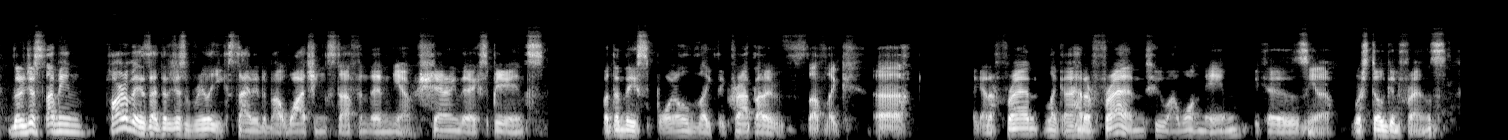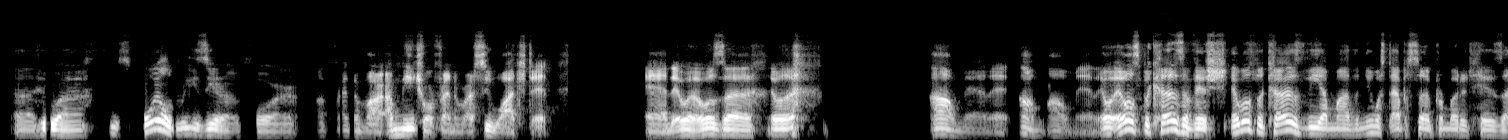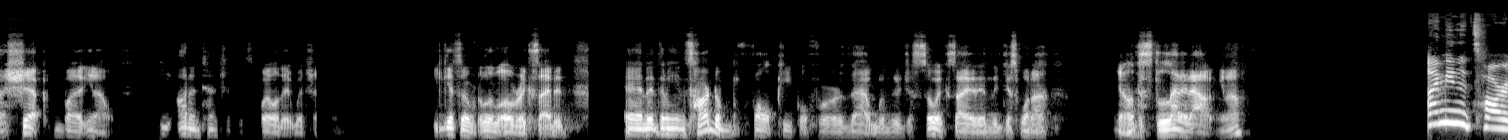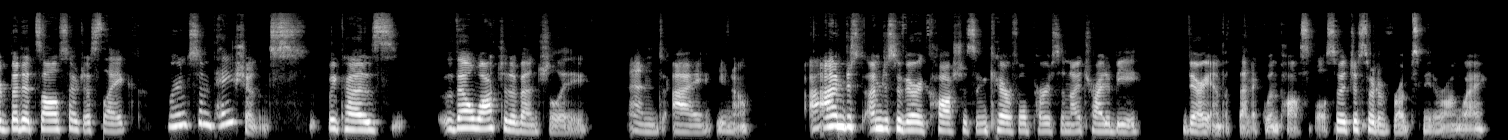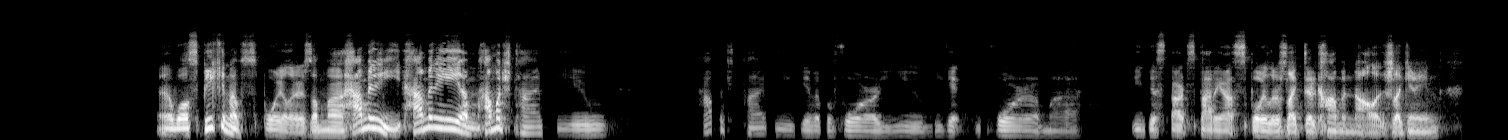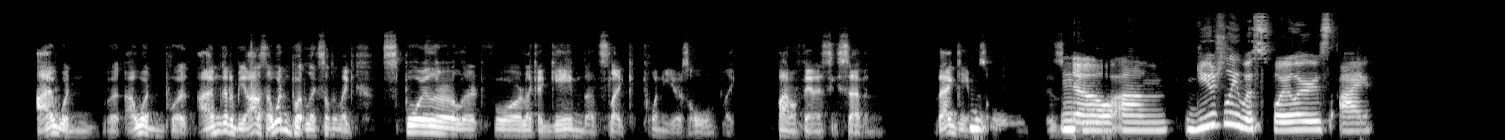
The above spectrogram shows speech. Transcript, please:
They're just I mean, part of it is that they're just really excited about watching stuff and then, you know, sharing their experience. But then they spoil like the crap out of stuff like uh I got a friend like I had a friend who I won't name because, you know, we're still good friends. Uh, who uh who spoiled ReZero for a friend of our, a mutual friend of ours who watched it, and it, it was a it was Oh man, it, um, oh man, it, it was because of his. It was because the um uh, the newest episode promoted his uh, ship, but you know he unintentionally spoiled it, which I mean, he gets over a little overexcited. And it, I mean, it's hard to fault people for that when they're just so excited and they just want to, you know, just let it out, you know. I mean, it's hard, but it's also just like learn some patience because they'll watch it eventually. And I, you know, I'm just I'm just a very cautious and careful person. I try to be very empathetic when possible. So it just sort of rubs me the wrong way. Uh, well, speaking of spoilers, um, uh, how many, how many, um, how much time do you, how much time do you give it before you get before um, uh, you just start spouting out spoilers like they're common knowledge? Like, I mean, I wouldn't, but I wouldn't put. I'm gonna be honest. I wouldn't put like something like spoiler alert for like a game that's like 20 years old, like Final Fantasy VII. That game is old. Is No, old. um usually with spoilers I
